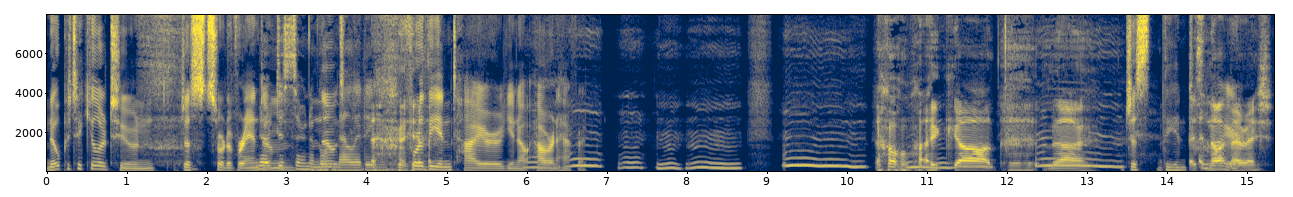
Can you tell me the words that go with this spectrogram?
no particular tune, just sort of random No discernible notes melody. for the entire, you know, hour and a half. Right? Oh my God. No. Just the entire. It's nightmarish.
